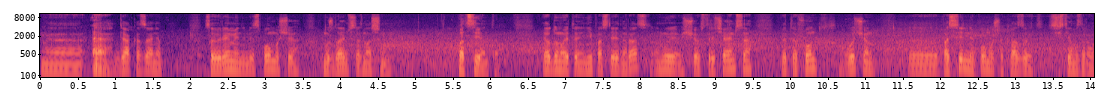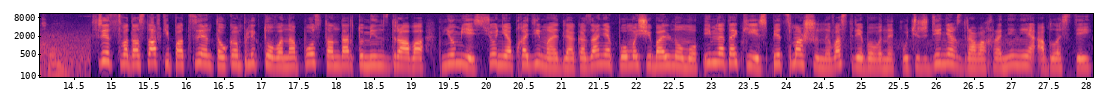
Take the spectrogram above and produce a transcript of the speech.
э, для оказания своевременно, без помощи нуждаемся нашим пациентам. Я думаю, это не последний раз. Мы еще встречаемся. Это фонд очень э, посильную помощь оказывает системе здравоохранения. Средство доставки пациента укомплектовано по стандарту Минздрава. В нем есть все необходимое для оказания помощи больному. Именно такие спецмашины востребованы в учреждениях здравоохранения областей.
